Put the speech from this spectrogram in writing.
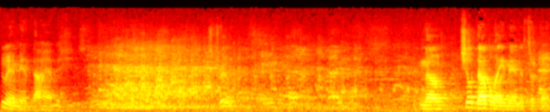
Do amen, I have issues. it's true. No, she'll double amen. It's okay.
